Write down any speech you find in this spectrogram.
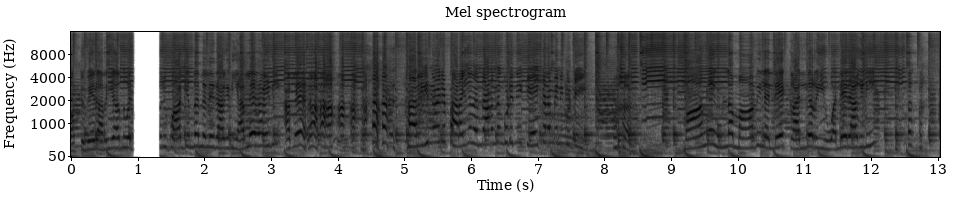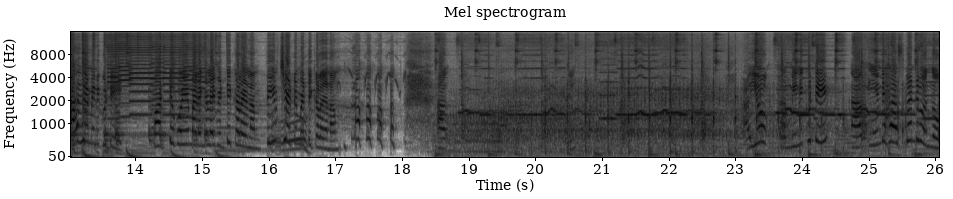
പത്ത് പേര് അറിയാന്ന് വെച്ച ഒരു ഭാഗ്യം തന്നെയല്ലേ രാഗിണി? അല്ലേ രാഗിണി? അതെ. അറിയുന്നവര് പറയുന്നത് എന്താണെന്നും കൂടി നീ കേൾക്കണം മിനിക്കുട്ടി. മാങ്ങയുള്ള മാവിലല്ലേ കല്ലെറിയൂ. അല്ലേ രാഗിണി? അതെ മിനിക്കുട്ടി. പട്ടുപോയ മരങ്ങളെ വെട്ടിക്കളയണം. തീർച്ചയായിട്ടും വെട്ടിക്കളയണം. എന്റെ ഹസ്ബൻഡ് വന്നു.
